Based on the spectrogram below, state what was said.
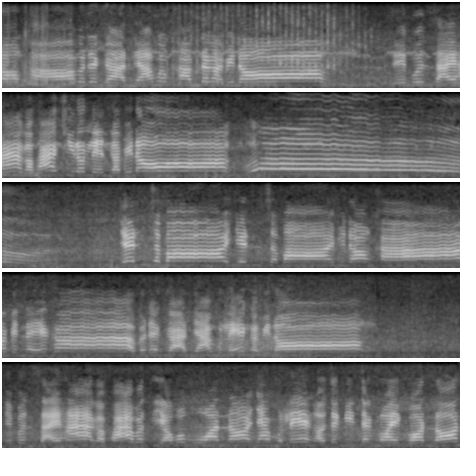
น้องค่ะบรรยากาศยามค่ำๆนะคะพี่น้องเจเปิ้นสายห้ากับพาขี่รถเล่นกับพี่น้องเย็นสบายเย็นสบายพี่น้องค่ะเป็นไงค่ะบรรยากาศยามมือแลงกับพี่น้องเจเปิ้นสายห้ากับพามาเที่ยวมามวนเนาะยามมือแลงเอาจักนิดจักหน่อยก่อนนอน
